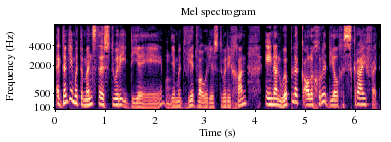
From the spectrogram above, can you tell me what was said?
Ek dink jy moet ten minste 'n storie idee hê. Hmm. Jy moet weet waaroor jou storie gaan en dan hopelik al 'n groot deel geskryf het.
